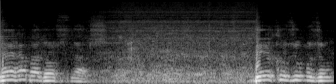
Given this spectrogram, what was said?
Merhaba dostlar. Beykozumuzun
